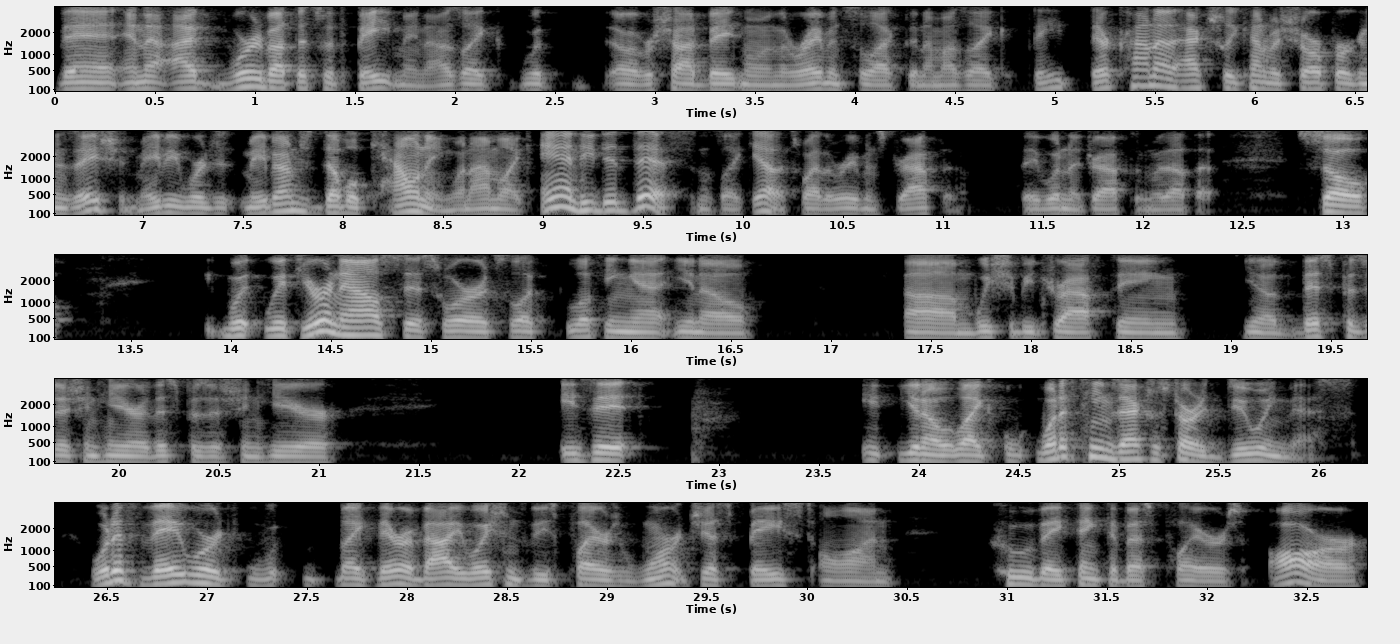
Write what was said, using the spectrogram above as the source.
then and I worried about this with Bateman. I was like with uh, Rashod Bateman when the Ravens selected him. I was like, they they're kind of actually kind of a sharp organization. Maybe we're just maybe I'm just double counting when I'm like, and he did this, and it's like, yeah, that's why the Ravens drafted him. They wouldn't have drafted him without that. So with with your analysis, where it's look, looking at you know um, we should be drafting, you know, this position here, this position here. Is it, it, you know, like what if teams actually started doing this? What if they were like their evaluations of these players weren't just based on who they think the best players are,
